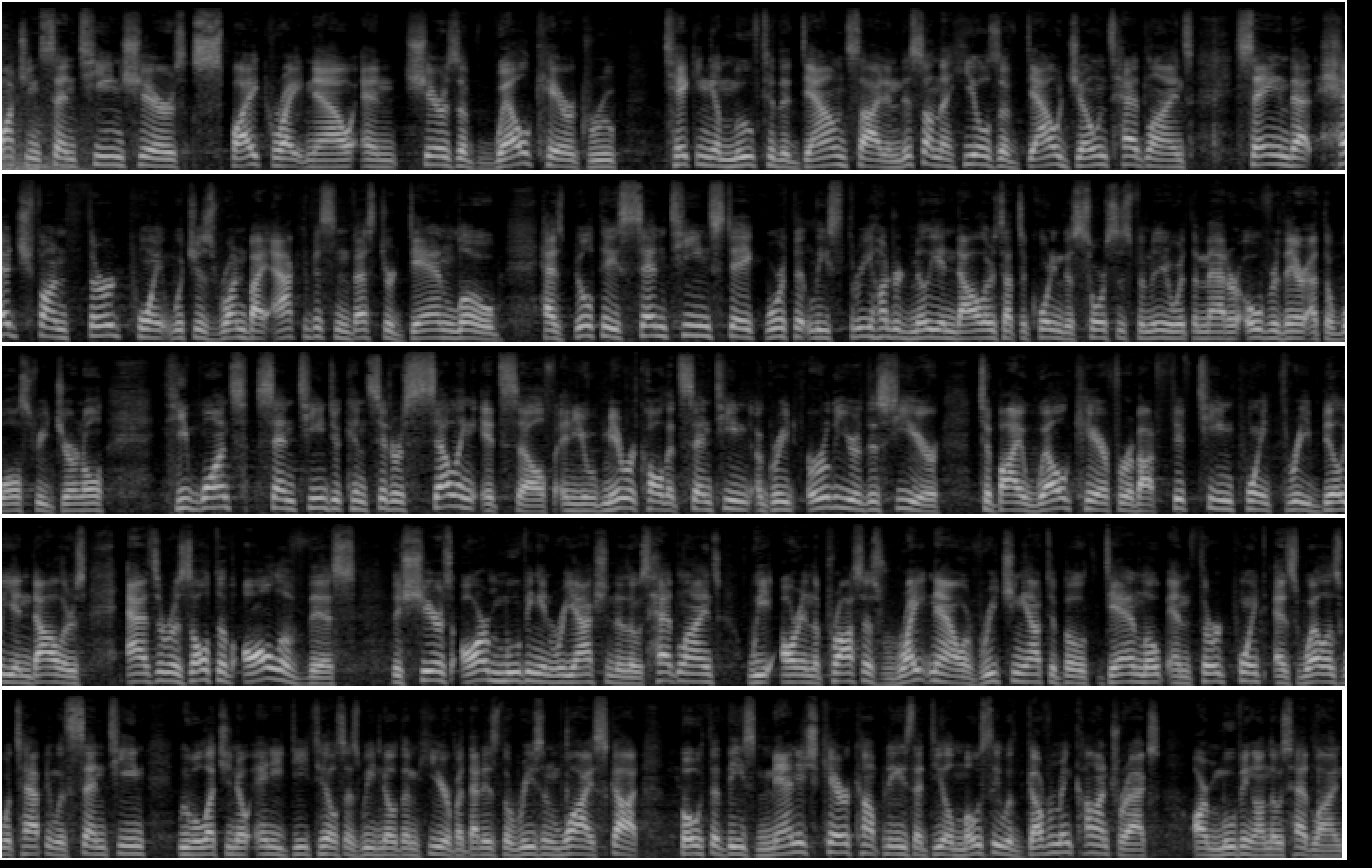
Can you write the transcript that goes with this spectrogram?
watching Centene shares spike right now and shares of WellCare Group taking a move to the downside. And this on the heels of Dow Jones headlines saying that hedge fund Third Point, which is run by activist investor Dan Loeb, has built a Centene stake worth at least $300 million. That's according to sources familiar with the matter over there at the Wall Street Journal. He wants Centene to consider selling itself. And you may recall that Centene agreed earlier this year to buy WellCare for about $15.3 billion. As a result of all of this, the shares are moving in reaction to those headlines. We are in the process right now of reaching out to both Dan Loeb and Third Point, as well as what's happening with Centene. We will let you know any details as we know them here. But that is the reason why, Scott, both of these managed care companies that deal mostly with government contracts are moving on those headlines.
